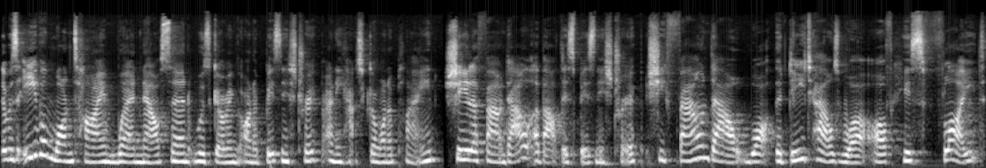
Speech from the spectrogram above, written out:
There was even one time where Nelson was going on a business trip and he had to go on a plane. Sheila found out about this business trip. She found out what the details were of his flight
